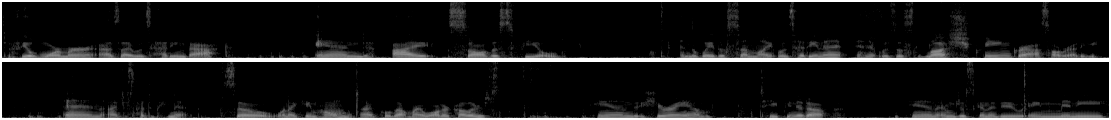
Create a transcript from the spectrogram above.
to feel warmer as I was heading back. And I saw this field and the way the sunlight was hitting it, and it was this lush green grass already. And I just had to paint it. So when I came home, I pulled out my watercolors, and here I am, taping it up. And I'm just going to do a mini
